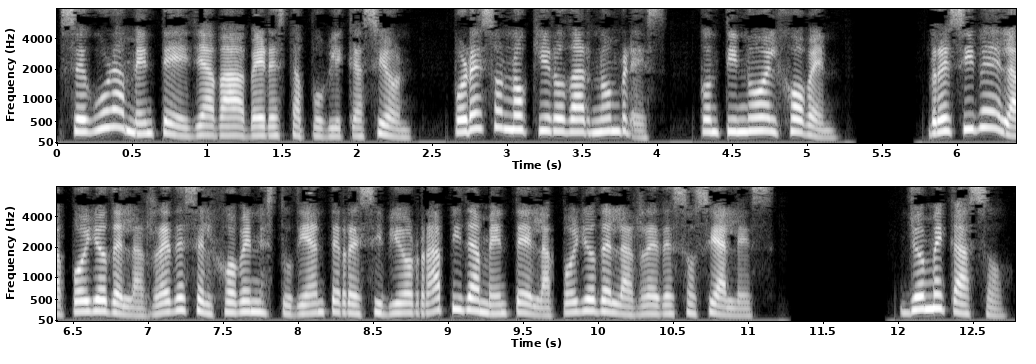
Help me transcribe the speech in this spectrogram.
Seguramente ella va a ver esta publicación, por eso no quiero dar nombres, continuó el joven. Recibe el apoyo de las redes. El joven estudiante recibió rápidamente el apoyo de las redes sociales. Yo me caso.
